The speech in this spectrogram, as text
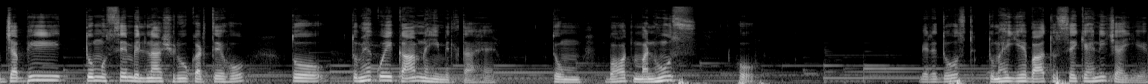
जब भी तुम उससे मिलना शुरू करते हो तो तुम्हें कोई काम नहीं मिलता है। तुम बहुत मनहूस हो। मेरे दोस्त, तुम्हें यह बात उससे कहनी चाहिए।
